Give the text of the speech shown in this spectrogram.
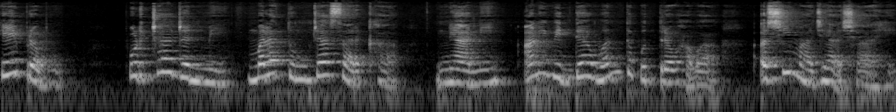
हे प्रभू पुढच्या जन्मी मला तुमच्यासारखा ज्ञानी आणि विद्यावंत पुत्र व्हावा अशी माझी आशा आहे.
